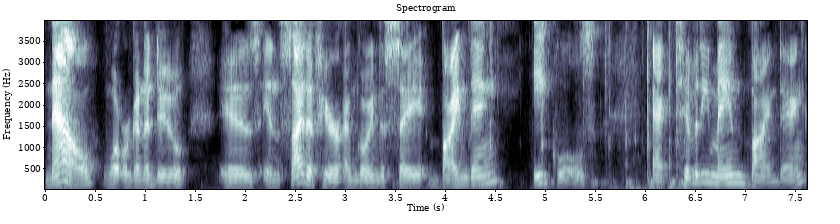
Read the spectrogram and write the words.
Now, what we're going to do is inside of here, I'm going to say binding equals activity main binding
